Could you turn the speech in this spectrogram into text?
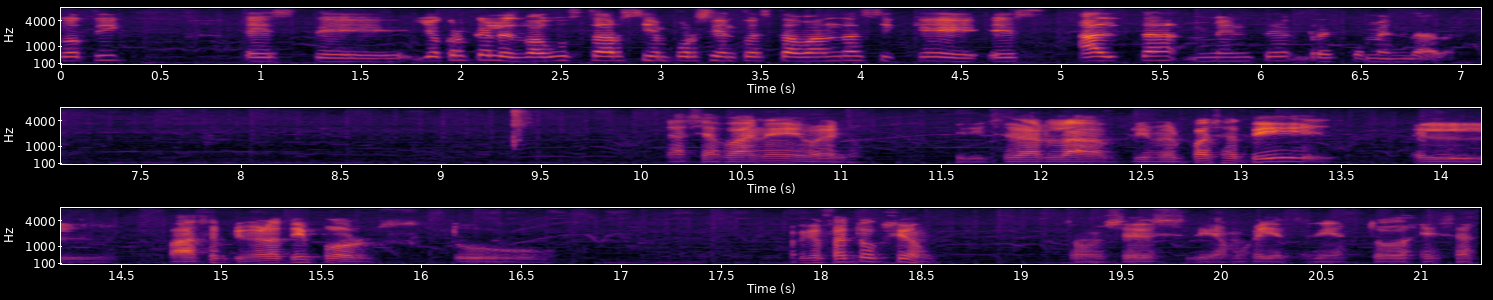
gothic. Este, yo creo que les va a gustar 100% esta banda, así que es altamente recomendada. Gracias, Vane. Bueno, quise dar la primer pase a ti, el pase primero a ti por tu porque fue tu opción. Entonces, digamos que ya tenías toda esa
